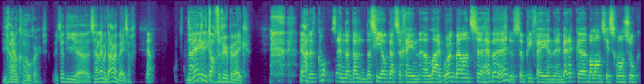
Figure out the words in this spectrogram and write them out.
Die gaan ja. ook hoger. Weet je, die uh, zijn alleen maar daarmee bezig. Ja. Die nou, werken die 80 uur per week. ja. ja, dat klopt. En dat, dan, dan zie je ook dat ze geen uh, life-work balance hebben. Hè? Dus privé- en, en werkbalans is gewoon zoek.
